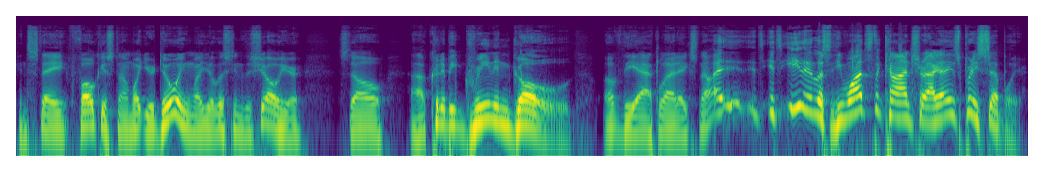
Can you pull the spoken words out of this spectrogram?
can stay focused on what you're doing while you're listening to the show here. So uh, could it be green and gold of the Athletics? No, it's, either. Listen, he wants the contract. I think it's pretty simple here.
